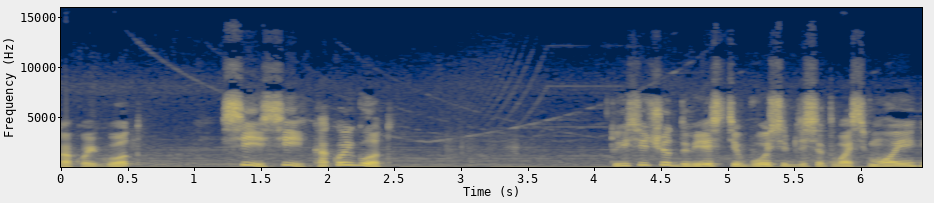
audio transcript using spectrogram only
Какой год? Си, си, какой год? 1288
